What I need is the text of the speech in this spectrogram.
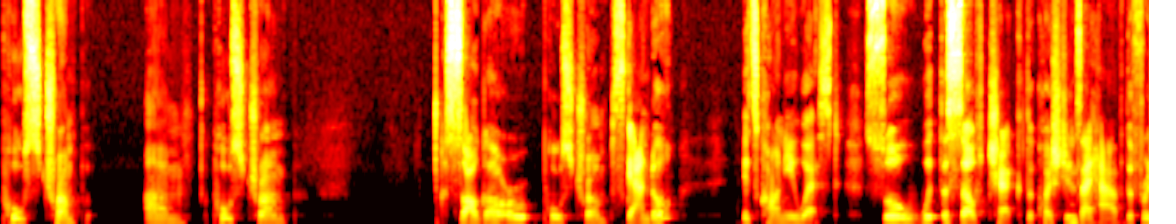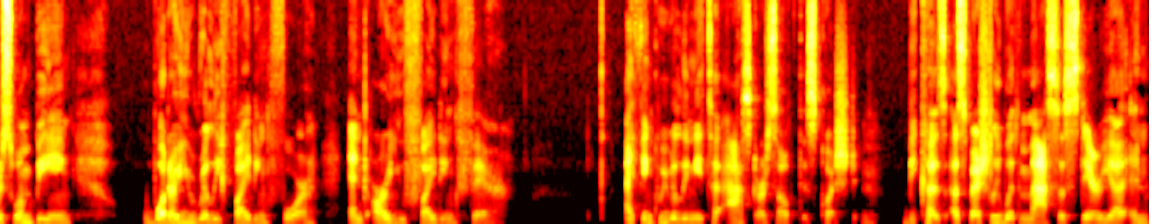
post Trump, um, post Trump saga or post Trump scandal? It's Kanye West. So, with the self check, the questions I have the first one being, what are you really fighting for? And are you fighting fair? I think we really need to ask ourselves this question because, especially with mass hysteria and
